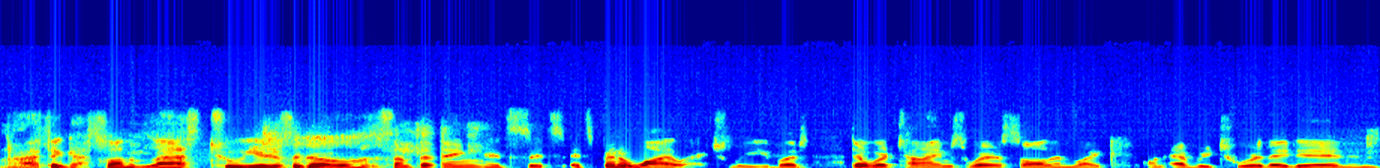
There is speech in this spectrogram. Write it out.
I think I saw them last two years ago or something. It's it's it's been a while actually, but there were times where I saw them like on every tour they did, and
